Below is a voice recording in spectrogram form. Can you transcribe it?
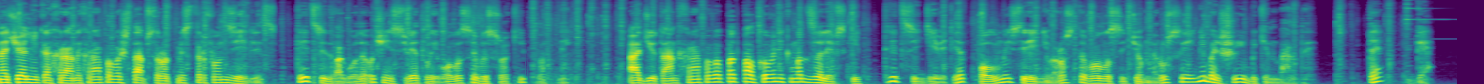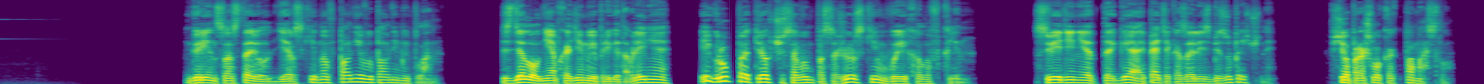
Начальник охраны Храпова штабс-ротмистер фон Зейдлиц. 32 года, очень светлые волосы, высокий, плотный. Адъютант Храпова подполковник Мадзалевский. 39 лет, полный, среднего роста, волосы темно-русые, небольшие бакенбарды. Т.Г. Грин составил дерзкий, но вполне выполнимый план. Сделал необходимые приготовления, и группа трехчасовым пассажирским выехала в Клин. Сведения ТГ опять оказались безупречны. Все прошло как по маслу.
